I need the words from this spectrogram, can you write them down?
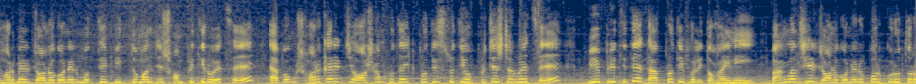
ধর্মের জনগণের মধ্যে বিদ্যমান যে সম্প্রীতি রয়েছে এবং সরকারের যে অসাম্প্রদায়িক প্রতিশ্রুতি ও প্রচেষ্টা রয়েছে, বিবৃতিতে তা প্রতিফলিত হয়নি। বাংলাদেশের জনগণের উপর গুরুতর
